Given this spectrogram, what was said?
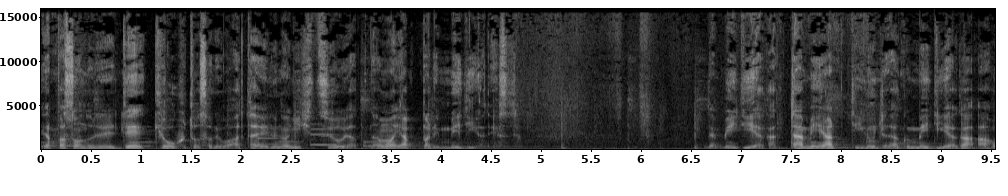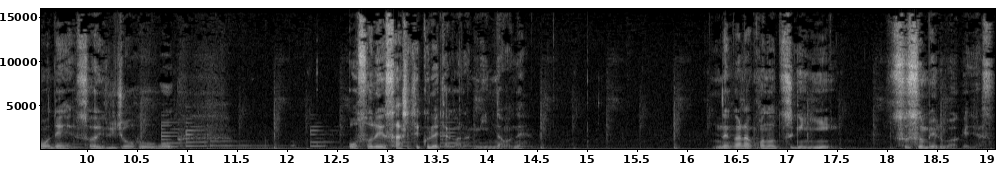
やっぱその例で恐怖とそれを与えるのに必要やったのはやっぱりメディアです。よメディアがダメやっていうんじゃなくメディアがアホでそういう情報を恐れさせてくれたからみんなをね。だからこの次に進めるわけです。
